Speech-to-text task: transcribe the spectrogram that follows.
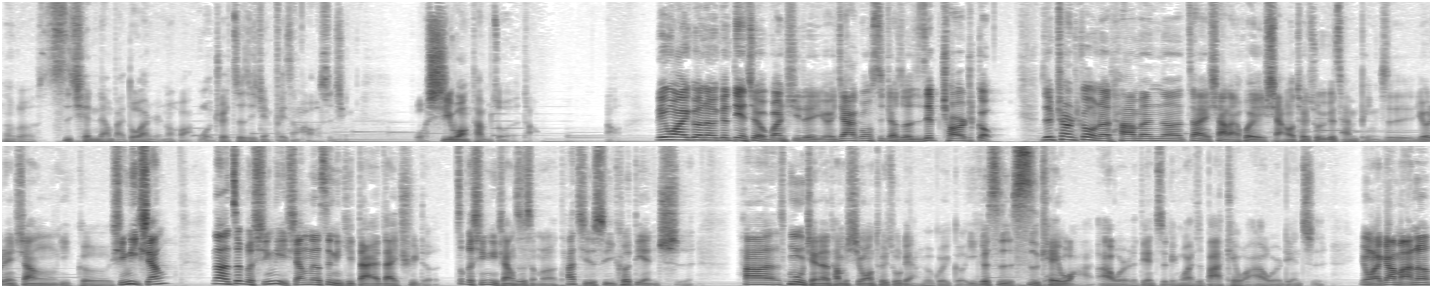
那个四千两百多万人的话，我觉得这是一件非常好的事情。我希望他们做得到。另外一个呢，跟电车有关系的有一家公司叫做 Zip Charge Go，Zip Charge Go 呢，他们呢在下来会想要推出一个产品，是有点像一个行李箱。那这个行李箱呢，是你可以带来带去的。这个行李箱是什么呢？它其实是一颗电池。它目前呢，他们希望推出两个规格，一个是四 k 瓦 hour 的电池，另外是八 k 瓦 hour 电池。用来干嘛呢？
